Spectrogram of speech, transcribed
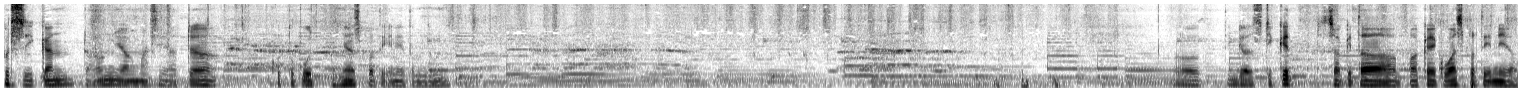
bersihkan daun yang masih ada kutu putihnya seperti ini teman-teman tinggal sedikit bisa kita pakai kuas seperti ini ya.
